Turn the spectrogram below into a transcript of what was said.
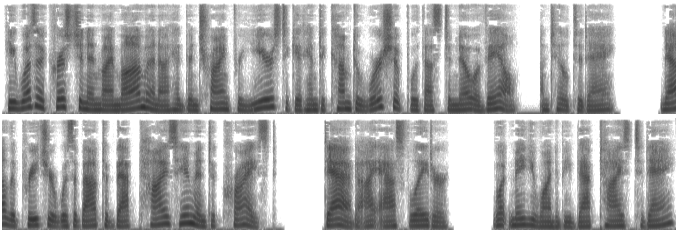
He was a Christian, and my mom and I had been trying for years to get him to come to worship with us to no avail, until today. Now the preacher was about to baptize him into Christ. Dad, I asked later, what made you want to be baptized today?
